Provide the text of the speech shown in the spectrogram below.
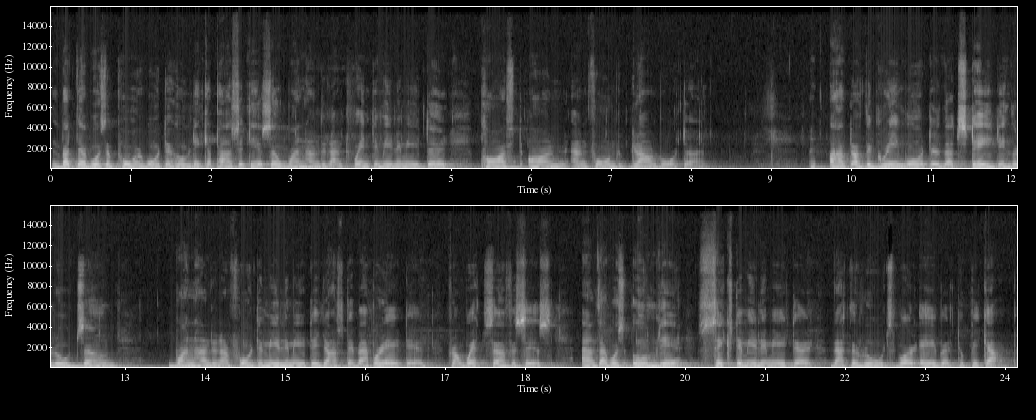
But there was a poor water holding capacity, so 120 millimeter passed on and formed groundwater. Out of the green water that stayed in the root zone, 140 millimeter just evaporated from wet surfaces and there was only 60 millimeter that the roots were able to pick up.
